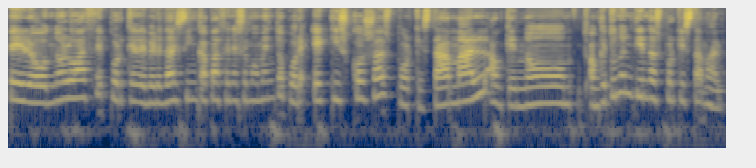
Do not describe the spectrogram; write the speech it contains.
pero no lo hace porque de verdad es incapaz en ese momento por X cosas, porque está mal, aunque no. Aunque tú no entiendas por qué está mal.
